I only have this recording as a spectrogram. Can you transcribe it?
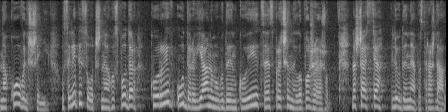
на Ковальщині. У селі Пісочне господар курив у дерев'яному будинку, і це спричинило пожежу. На щастя, люди не постраждали.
